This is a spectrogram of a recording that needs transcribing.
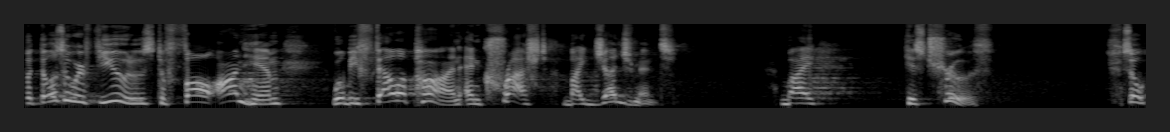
But those who refuse to fall on him will be fell upon and crushed by judgment by his truth. So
